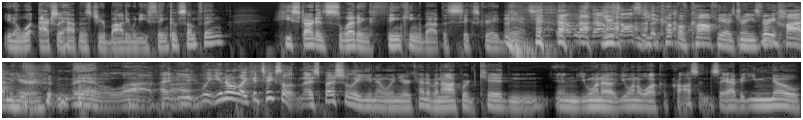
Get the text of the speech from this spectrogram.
you know what actually happens to your body when you think of something. He started sweating thinking about the sixth grade dance. That was that was also the cup of coffee I was drinking. It's very hot in here. Man alive. I, you, well, you know, like it takes, a, especially you know, when you're kind of an awkward kid and and you want to you want to walk across it and say hi, but you know,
